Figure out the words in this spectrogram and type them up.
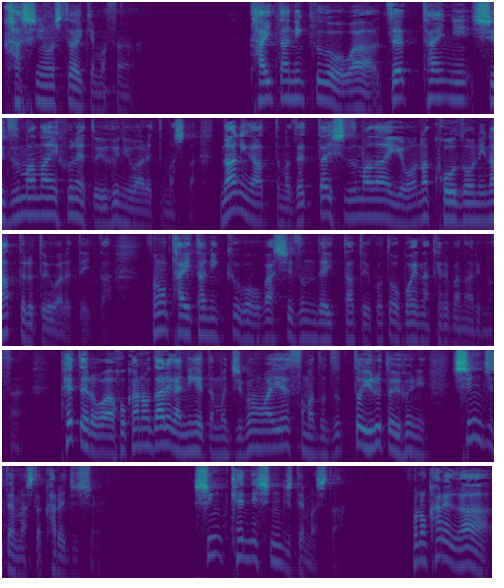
過信をしてはいけません。タイタニック号は絶対に沈まない船というふうに言われてました。何があっても絶対沈まないような構造になっていると言われていた。そのタイタニック号が沈んでいったということを覚えなければなりません。ペテロは他の誰が逃げても自分はイエス様とずっといるというふうに信じてました彼自身。真剣に信じてました。その彼が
